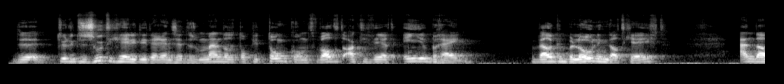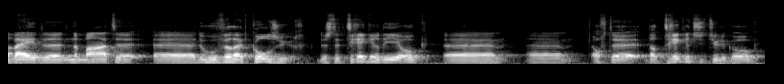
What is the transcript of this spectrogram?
De, natuurlijk de zoetigheden die erin zitten. Dus op het moment dat het op je tong komt, wat het activeert in je brein. Welke beloning dat geeft. En daarbij de, de mate, eh, de hoeveelheid koolzuur. Dus de trigger die je ook, eh, eh, of de, dat triggert je natuurlijk ook.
